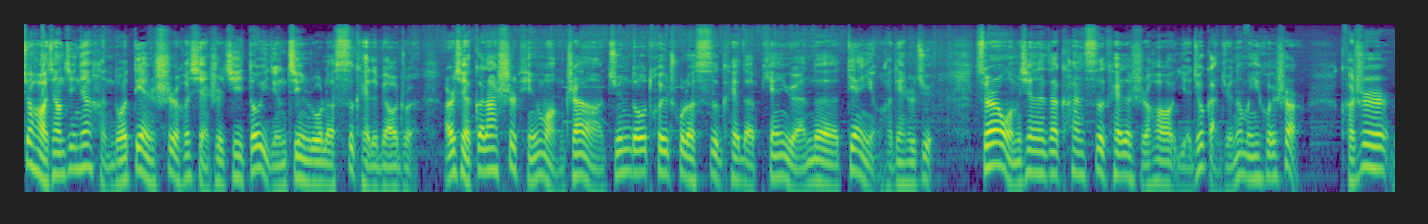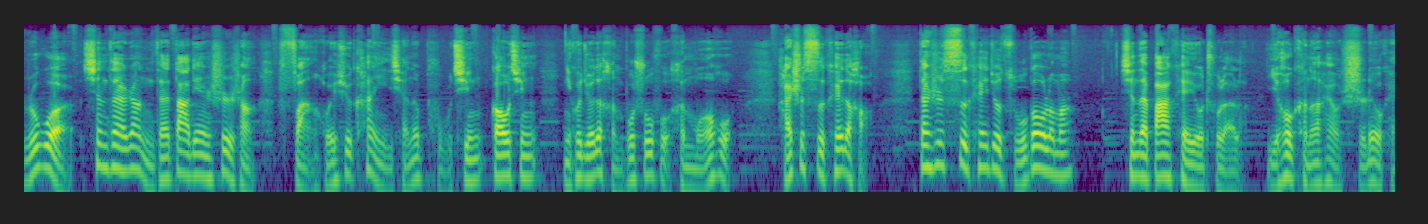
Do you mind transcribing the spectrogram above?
就好像今天很多电视和显示器都已经进入了 4K 的标准，而且各大视频网站啊均都推出了 4K 的片源的电影和电视剧。虽然我们现在在看 4K 的时候也就感觉那么一回事儿，可是如果现在让你在大电视上返回去看以前的普清高清，你会觉得很不舒服、很模糊，还是 4K 的好。但是 4K 就足够了吗？现在 8K 又出来了，以后可能还有 16K。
